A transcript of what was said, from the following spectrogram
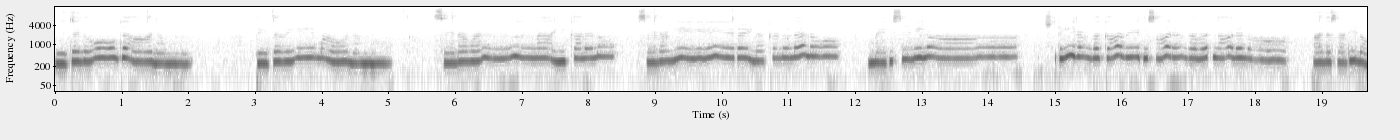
ఎదలో గానం పెదవే మౌనం సెలవన్నాయి కలలో సెలయేరైన కనులలో మెరిసినిలా శ్రీరంగ కావేరి సారంగ వర్ణాలలో అలసడిలో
